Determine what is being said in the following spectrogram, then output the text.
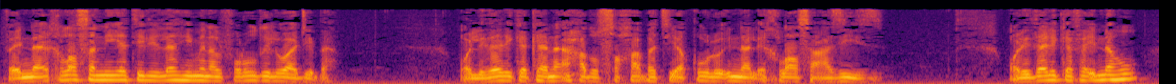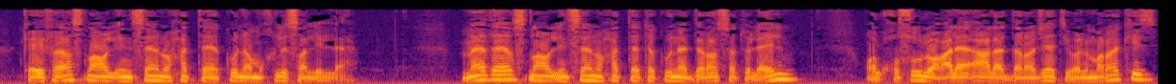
فإن إخلاص النية لله من الفروض الواجبة. ولذلك كان أحد الصحابة يقول إن الإخلاص عزيز. ولذلك فإنه كيف يصنع الإنسان حتى يكون مخلصا لله. ماذا يصنع الإنسان حتى تكون دراسة العلم والحصول على أعلى الدرجات والمراكز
